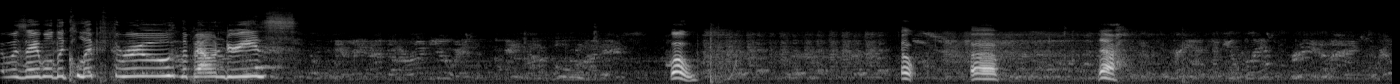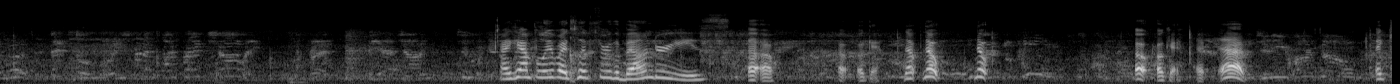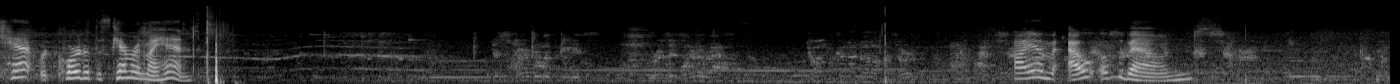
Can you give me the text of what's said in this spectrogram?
I was able to clip through the boundaries. Whoa. Oh. Uh. Ah. I can't believe I clipped through the boundaries. Uh oh. Oh, okay. No, no, no. Oh, okay. Uh, uh, I can't record with this camera in my hand. I am out of the bounds.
